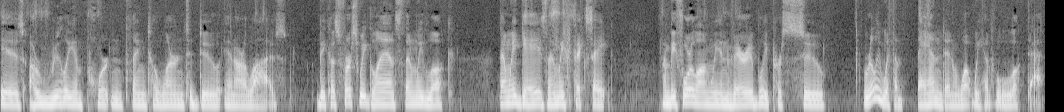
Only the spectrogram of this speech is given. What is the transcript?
is a really important thing to learn to do in our lives. Because first we glance, then we look, then we gaze, then we fixate. And before long, we invariably pursue, really with abandon, what we have looked at.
